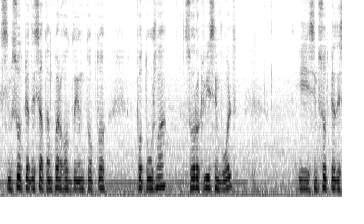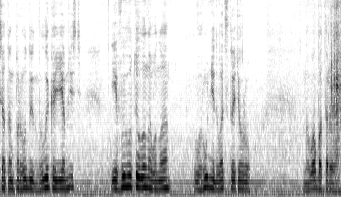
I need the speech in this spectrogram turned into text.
750 ампер годин, тобто потужна, 48 вольт і 750 ампер годин. Велика ємність. І виготовлена вона в грудні 23 року. Нова батарея.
